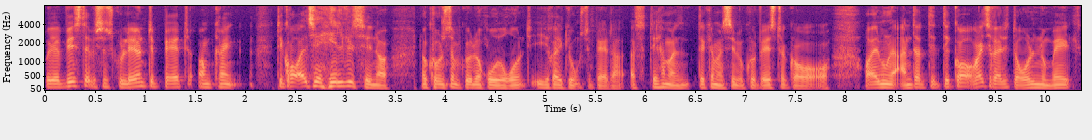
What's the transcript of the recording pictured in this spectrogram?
Og jeg vidste, at hvis jeg skulle lave en debat omkring... Det går altid helvede til, når, når kunstnere begynder at rode rundt i religionsdebatter. Altså, det, har man, det kan man se med Kurt Vestergaard og, og alle mulige andre. Det, det går rigtig, rigtig dårligt normalt.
